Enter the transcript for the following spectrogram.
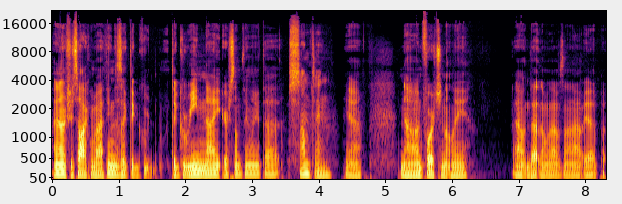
i know what you're talking about i think there's like the gr- the green knight or something like that Something. Yeah. No, unfortunately, I don't, that, that was not out yet. But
